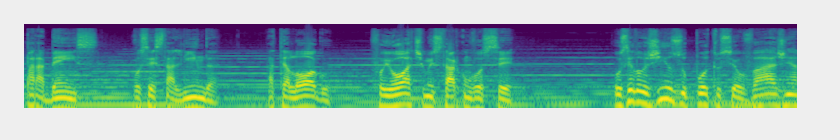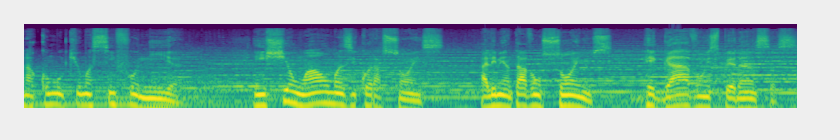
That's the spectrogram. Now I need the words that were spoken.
Parabéns, você está linda. Até logo, foi ótimo estar com você. Os elogios do potro selvagem eram como que uma sinfonia. Enchiam almas e corações, alimentavam sonhos, regavam esperanças.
